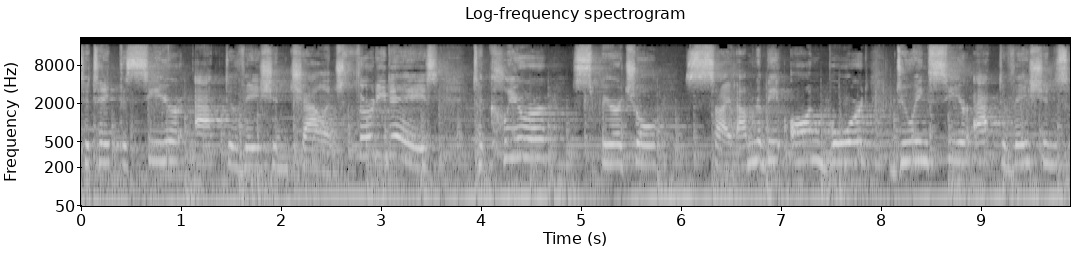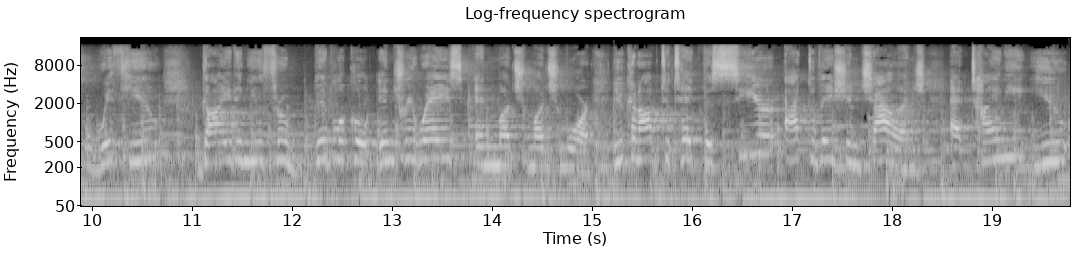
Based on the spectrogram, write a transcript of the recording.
to take the Seer Activation Challenge 30 days to clearer spiritual sight. I'm going to be on board doing seer activations with you, guiding you through biblical entryways, and much, much more. You can opt to take the Seer Activation Challenge at tinyurl.com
